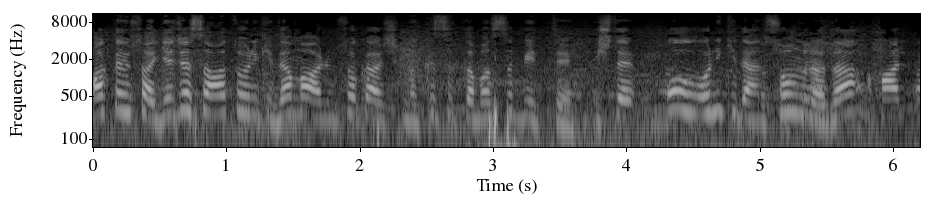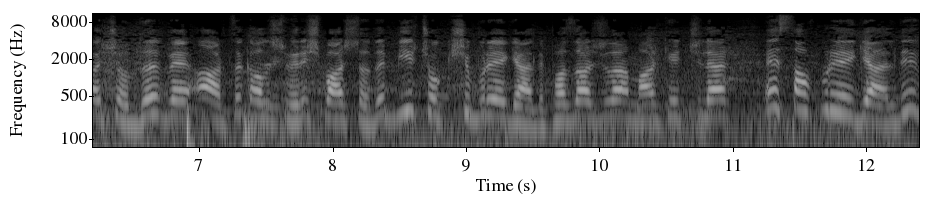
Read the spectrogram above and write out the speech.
Akdeniz gece saat 12'de malum sokağa çıkma kısıtlaması bitti. İşte o 12'den sonra da hal açıldı ve artık alışveriş başladı. Birçok kişi buraya geldi. Pazarcılar, marketçiler, esnaf buraya geldi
